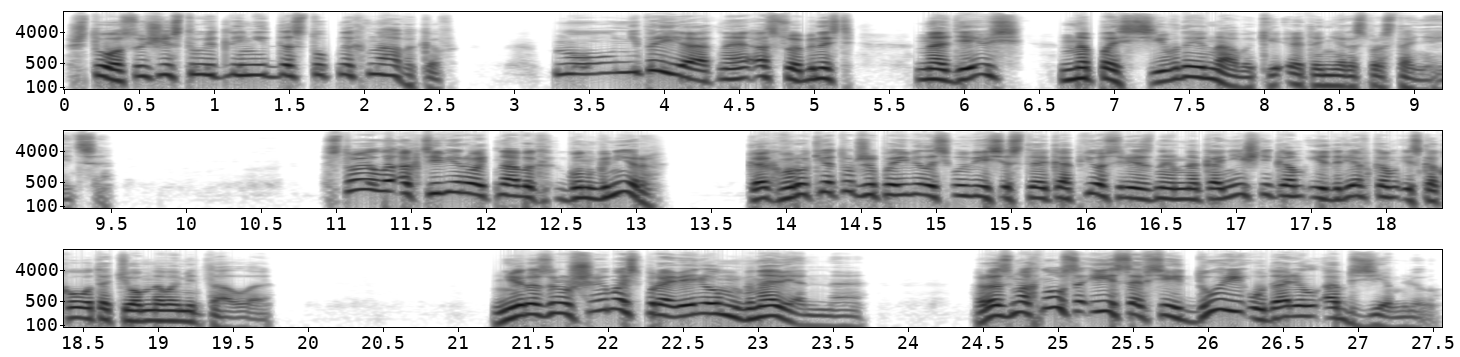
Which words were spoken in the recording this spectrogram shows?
Что, существует лимит доступных навыков? Ну, неприятная особенность. Надеюсь, на пассивные навыки это не распространяется. Стоило активировать навык Гунгнир, как в руке тут же появилось увесистое копье с резным наконечником и древком из какого-то темного металла. Неразрушимость проверил мгновенно. Размахнулся и со всей дури ударил об землю.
